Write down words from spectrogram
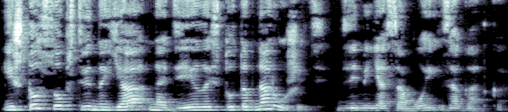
И что, собственно, я надеялась тут обнаружить, для меня самой загадка.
